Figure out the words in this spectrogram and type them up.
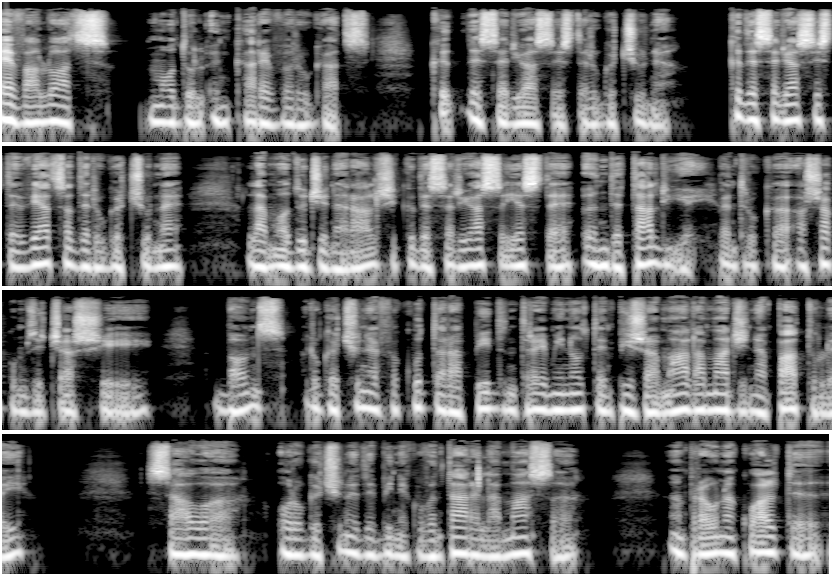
reevaluați modul în care vă rugați, cât de serioasă este rugăciunea, cât de serioasă este viața de rugăciune la modul general și cât de serioasă este în detaliu ei. Pentru că, așa cum zicea și Bones, rugăciunea făcută rapid în 3 minute în pijama la marginea patului sau uh, o rugăciune de binecuvântare la masă împreună cu alte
